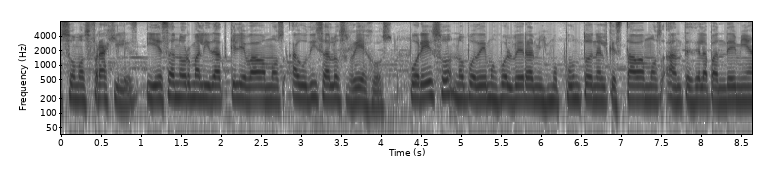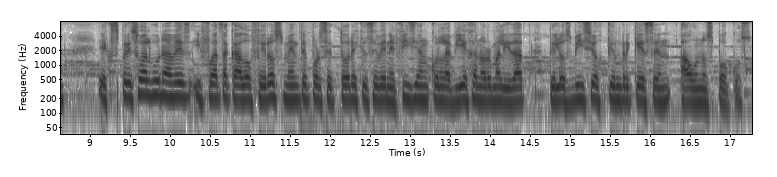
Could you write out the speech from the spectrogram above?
somos frágiles y esa normalidad que llevábamos agudiza los riesgos. Por eso no podemos volver al mismo punto en el que estábamos antes de la pandemia, expresó alguna vez y fue atacado ferozmente por sectores que se benefician con la vieja normalidad de los vicios que enriquecen a unos pocos.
